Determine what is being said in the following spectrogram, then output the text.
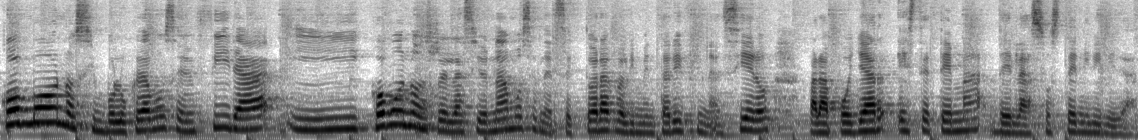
cómo nos involucramos en FIRA y cómo nos relacionamos en el sector agroalimentario y financiero para apoyar este tema de la sostenibilidad?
